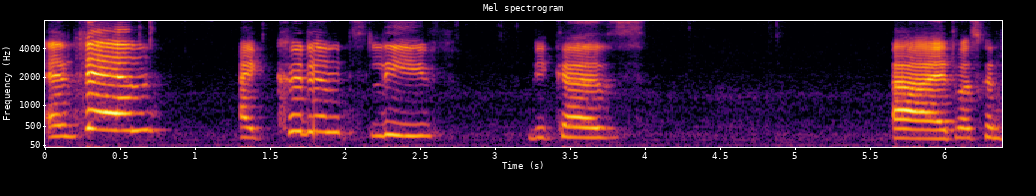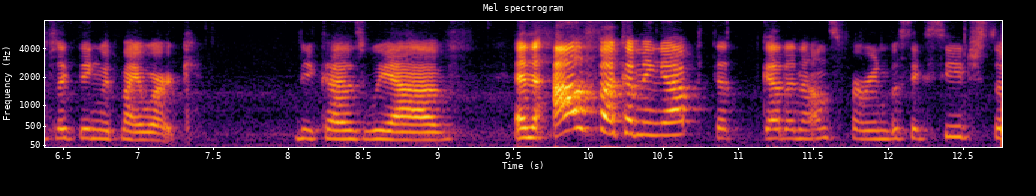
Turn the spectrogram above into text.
And then I couldn't leave because uh, it was conflicting with my work. Because we have an alpha coming up that got announced for Rainbow Six Siege, so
